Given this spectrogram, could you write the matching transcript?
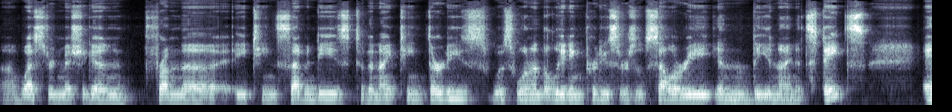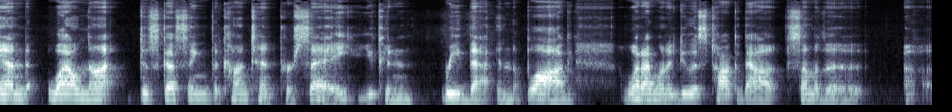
Uh, Western Michigan from the 1870s to the 1930s was one of the leading producers of celery in the United States. And while not discussing the content per se, you can read that in the blog. What I want to do is talk about some of the uh,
